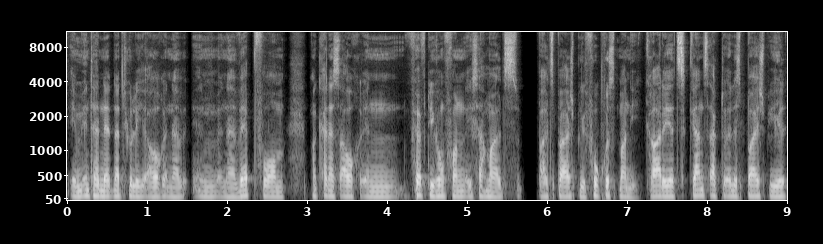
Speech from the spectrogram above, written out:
im Internet natürlich auch, in der, in, in der Webform. Man kann es auch in Veröffentlichungen von, ich sag mal als, als Beispiel Focus Money. Gerade jetzt ganz aktuelles Beispiel,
